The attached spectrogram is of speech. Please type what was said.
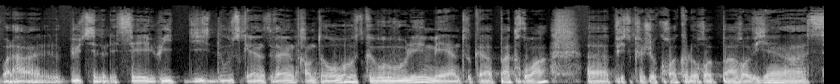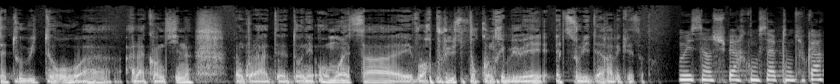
voilà, le but c'est de laisser 8, 10, 12, 15, 20, 30 euros, ce que vous voulez, mais en tout cas pas trop euh, puisque je crois que le repas revient à 7 ou 8 euros à, la cantine. Donc voilà, donner au moins ça et voire plus pour contribuer, être solidaire avec les autres. Oui, c'est un super concept en tout cas.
